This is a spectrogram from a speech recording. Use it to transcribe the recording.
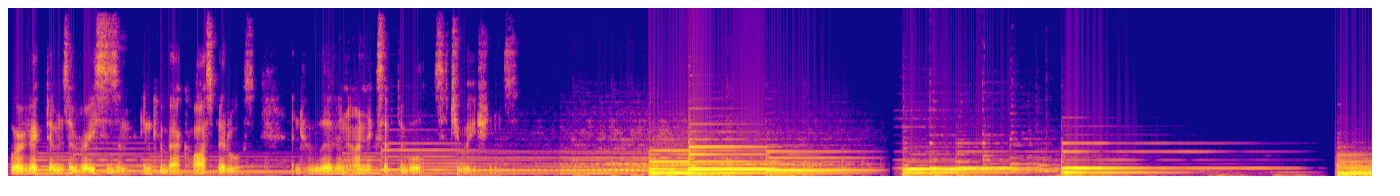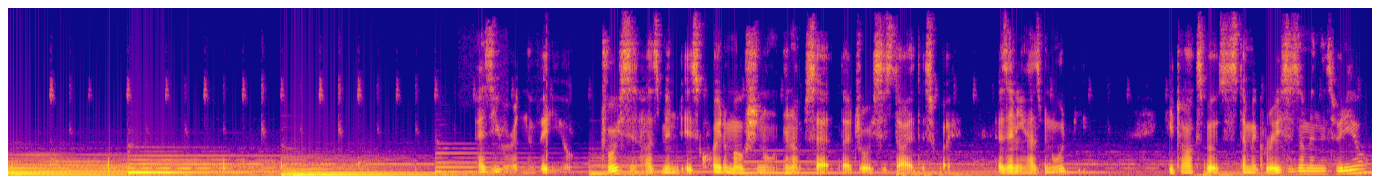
who are victims of racism in Quebec hospitals and who live in unacceptable situations. Husband is quite emotional and upset that Joyce has died this way, as any husband would be. He talks about systemic racism in this video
